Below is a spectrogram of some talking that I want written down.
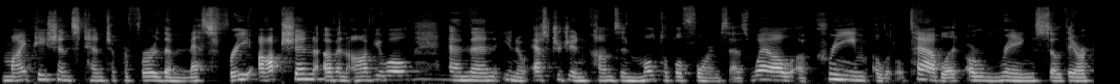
My patients tend to prefer the mess free option of an ovule. Mm. And then, you know, estrogen comes in multiple forms as well a cream, a little tablet, a ring. So there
